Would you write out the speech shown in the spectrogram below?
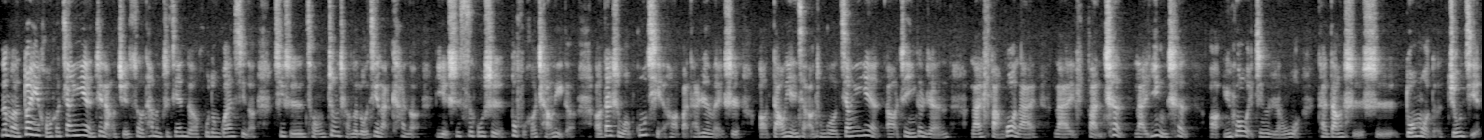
那么段奕宏和江一燕这两个角色，他们之间的互动关系呢，其实从正常的逻辑来看呢，也是似乎是不符合常理的。呃，但是我姑且哈把它认为是呃导演想要通过江一燕啊这一个人来反过来来反衬来映衬。啊，于国伟这个人物，他当时是多么的纠结，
